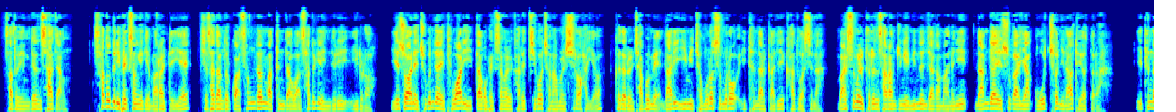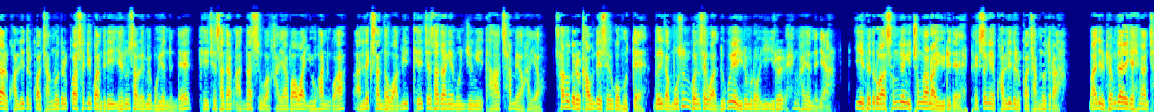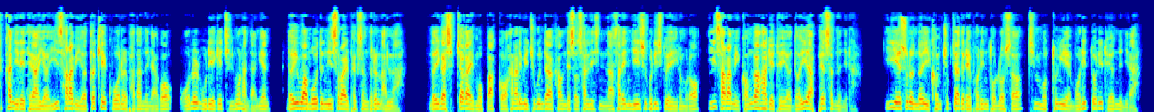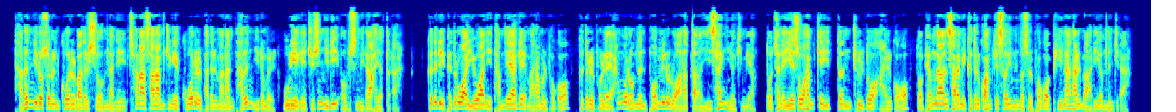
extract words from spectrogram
사도행전 4장 사도들이 백성에게 말할 때에 제사장들과 성전 맡은 자와 사두개인들이 이르러 예수 안에 죽은 자의 부활이 있다고 백성을 가르치고 전함을 싫어하여 그들을 잡음에 날이 이미 저물었으므로 이튿날까지 가두었으나 말씀을 들은 사람 중에 믿는 자가 많으니 남자의 수가 약 5천이나 되었더라. 이튿날 관리들과 장로들과 서기관들이 예루살렘에 모였는데 대제사장 안나스와 가야바와 요한과 알렉산더와 및 대제사장의 문중이 다 참여하여 사도들을 가운데 세우고 묻되 너희가 무슨 권세와 누구의 이름으로 이 일을 행하였느냐 이에 베드로가 성령이 충만하여 이르되 백성의 관리들과 장로들아 만일 병자에게 행한 착한 일에 대하여 이 사람이 어떻게 구원을 받았느냐고 오늘 우리에게 질문한다면 너희와 모든 이스라엘 백성들은 알라. 너희가 십자가에 못 박고 하나님이 죽은 자 가운데서 살리신 나사렛 예수 그리스도의 이름으로 이 사람이 건강하게 되어 너희 앞에 섰느니라. 이 예수는 너희 건축자들의 버린 돌로서 집 모퉁이의 머릿돌이 되었느니라. 다른 이로서는 구원을 받을 수 없나니 천하 사람 중에 구원을 받을 만한 다른 이름을 우리에게 주신 일이 없음이라 하였더라. 그들이 베드로와 요한이 담대하게 말함을 보고 그들을 본래 학문 없는 범인으로 알았다가 이상히 여기며 또 전에 예수와 함께 있던 줄도 알고 또 병 나은 사람이 그들과 함께 서 있는 것을 보고 비난할 말이 없는지라.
